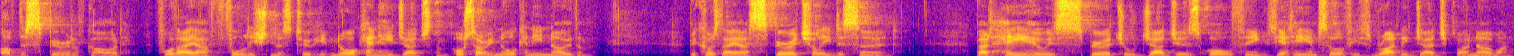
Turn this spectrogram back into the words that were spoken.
of the Spirit of God, for they are foolishness to him, nor can he judge them. Or, sorry, nor can he know them, because they are spiritually discerned. But he who is spiritual judges all things, yet he himself is rightly judged by no one.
